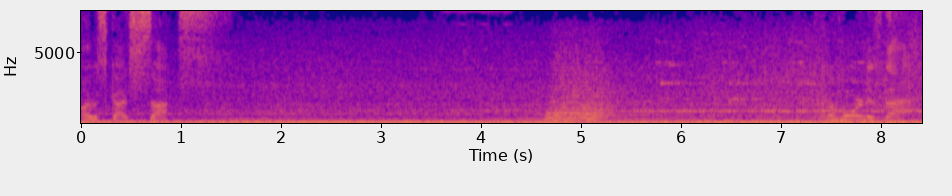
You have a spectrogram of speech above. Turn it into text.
Oh, this guy sucks. What kind of horn is that?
